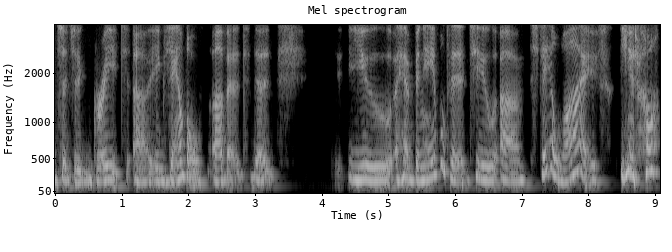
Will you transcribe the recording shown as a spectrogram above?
such a great uh, example of it that you have been able to to um, stay alive you know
